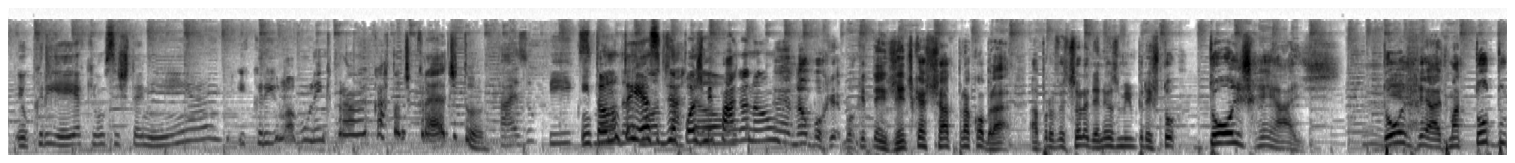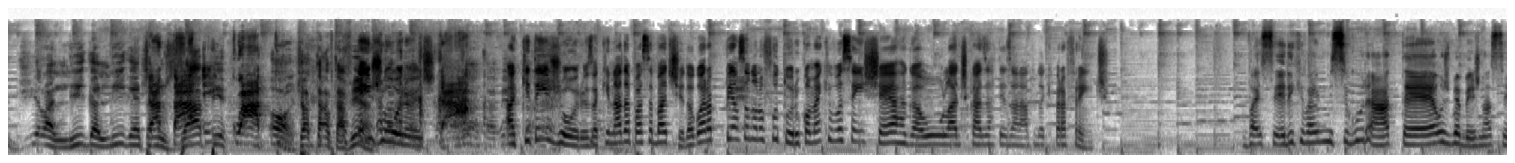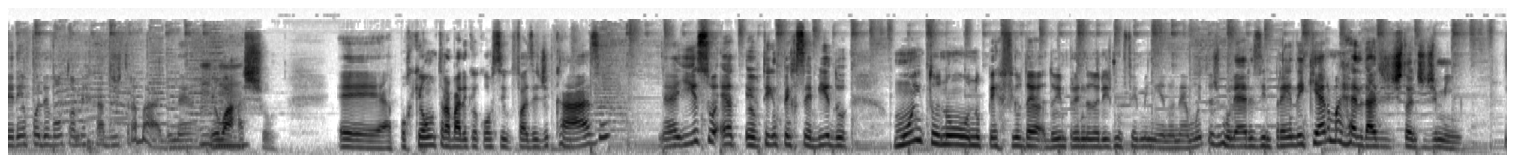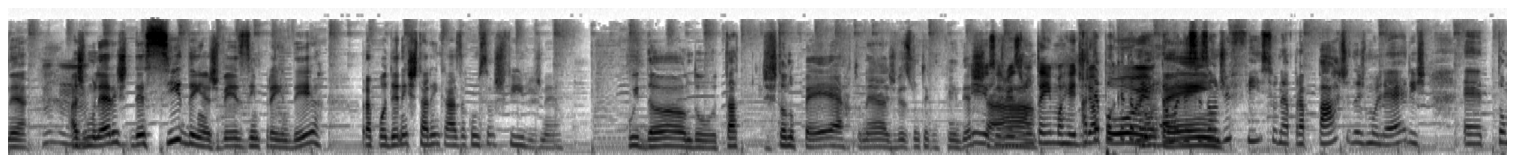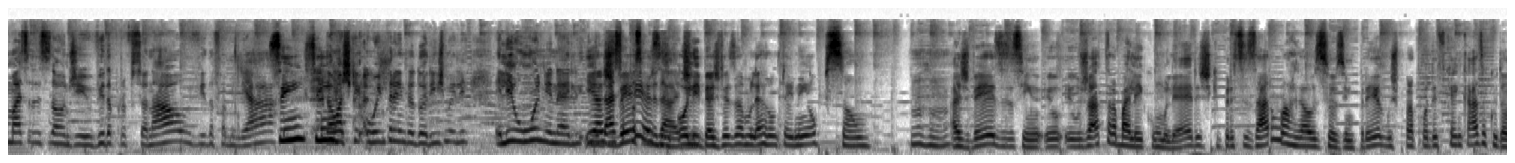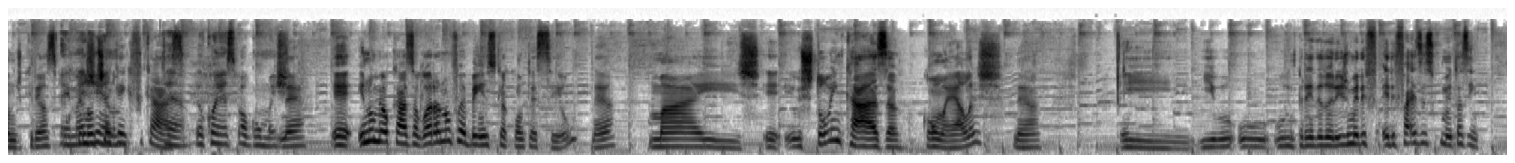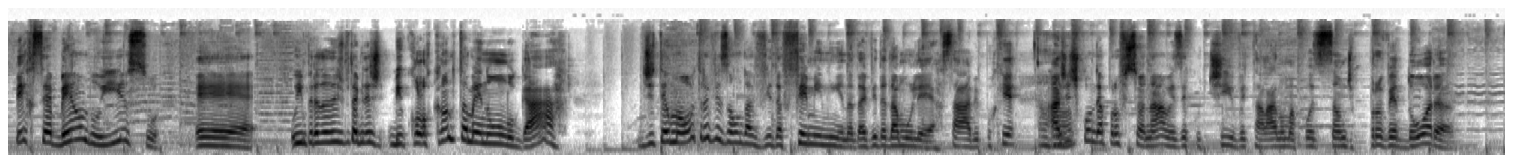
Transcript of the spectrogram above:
eu criei aqui um sisteminha e crio logo um link para cartão de crédito. Faz o Pix. Então não manda- tem essa de depois me cartão. paga, não. É, não, porque, porque tem gente que é chato pra cobrar. A professora Denilson me emprestou dois reais. Hum. Dois reais, mas todo dia ela liga, liga, entra Já no tá zap. em quatro. Ó, já tá, tá vendo? Tem juros. Tá. Aqui tem juros, aqui nada passa batido. Agora, pensando no futuro, como é que você enxerga o lá de casa artesanato daqui pra frente? Vai ser ele que vai me segurar até os bebês nascerem e eu poder voltar ao mercado de trabalho, né? Uhum. Eu acho. É, porque é um trabalho que eu consigo fazer de casa, né? E isso é, eu tenho percebido muito no, no perfil da- do empreendedorismo feminino, né? Muitas mulheres empreendem que era uma realidade distante de mim, né? Uhum. As mulheres decidem, às vezes, empreender para poderem estar em casa com seus filhos, né? Cuidando, tá estando perto, né? Às vezes não tem com quem deixar. Isso, às vezes não tem uma rede de Até porque apoio. também Não é uma tem. decisão difícil, né? Pra parte das mulheres é, tomar essa decisão de vida profissional, vida familiar. Sim, sim. Então acho que o empreendedorismo ele, ele une, né? Ele, e ele dá às essa vezes, possibilidade. Olivia, às vezes a mulher não tem nem opção. Uhum. Às vezes, assim, eu, eu já trabalhei com mulheres que precisaram largar os seus empregos para poder ficar em casa cuidando de criança, porque não tinha quem que ficasse. É, eu conheço algumas. né? É, e no meu caso agora não foi bem isso que aconteceu, né? Mas é, eu estou em casa com elas, né? E, e o, o- o empreendedorismo ele, ele faz isso comigo. Então, assim, percebendo isso, é, o empreendedorismo está me, deix- me colocando também num lugar de ter uma outra visão da vida feminina, da vida da mulher, sabe? Porque a Aham. gente, quando é profissional, executiva e tá lá numa posição de provedora,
